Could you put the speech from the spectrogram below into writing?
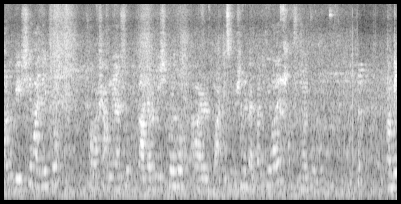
আরও বেশি হাইলাইট হোক, সবার সামনে আসুক, কাজ আরও বেশি করে হোক, আর পার্টিসিপেশনের ব্যাপার কি হয় সবসময় করব। আমি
